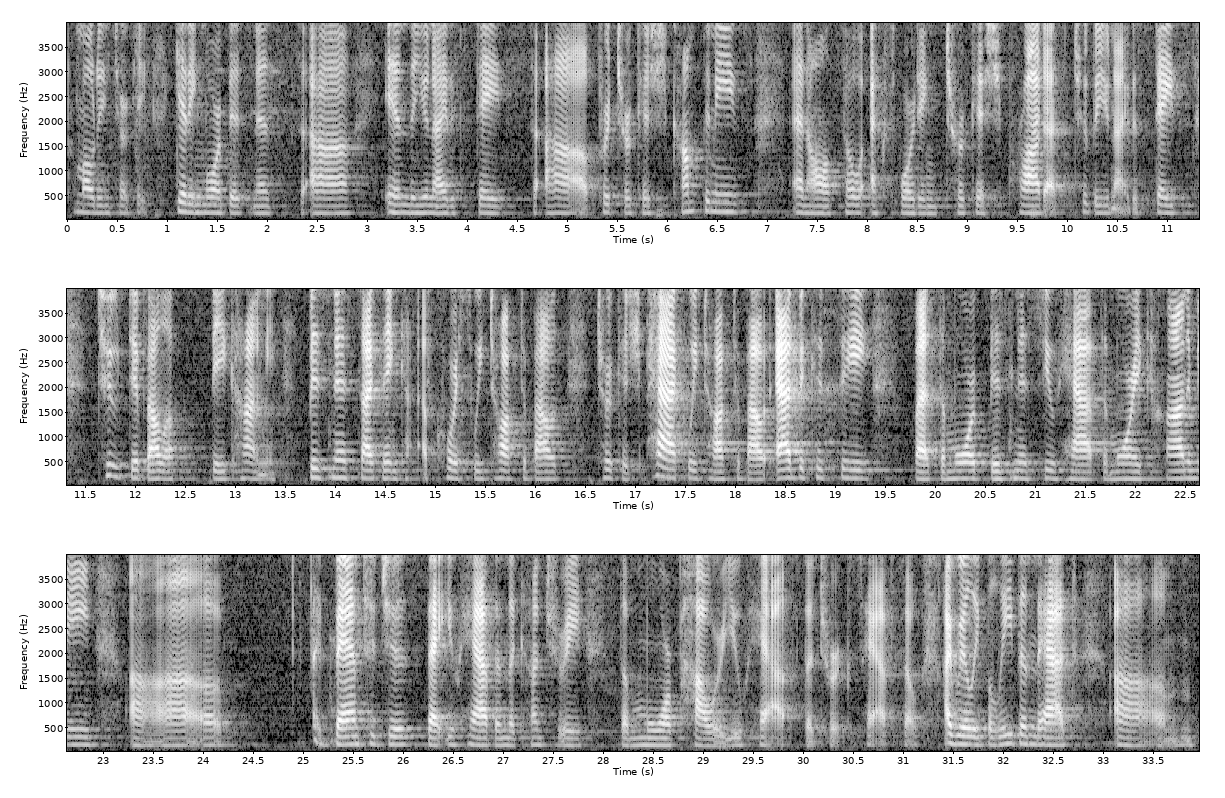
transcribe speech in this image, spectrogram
Promoting Turkey, getting more business uh, in the United States uh, for Turkish companies, and also exporting Turkish product to the United States to develop the economy. Business, I think, of course, we talked about Turkish PAC, we talked about advocacy, but the more business you have, the more economy uh, advantages that you have in the country, the more power you have, the Turks have. So I really believe in that. Um,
